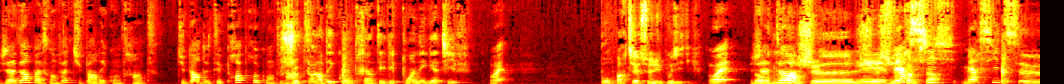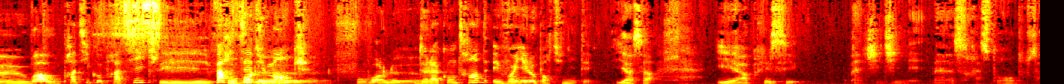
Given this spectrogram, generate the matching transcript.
J'adore parce qu'en fait, tu pars des contraintes. Tu pars de tes propres contraintes. Je pars des contraintes et des points négatifs Ouais. pour partir sur du positif. Ouais, Donc j'adore. moi, je, je suis merci, comme ça. merci de ce waouh pratico-pratique C'est Partez du le- manque. Faut voir le. de la contrainte et voyez l'opportunité. Il y a ça. Et après, c'est. ben, j'ai dit, mais, mais ce restaurant, tout ça.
